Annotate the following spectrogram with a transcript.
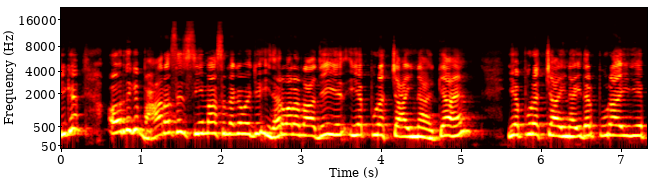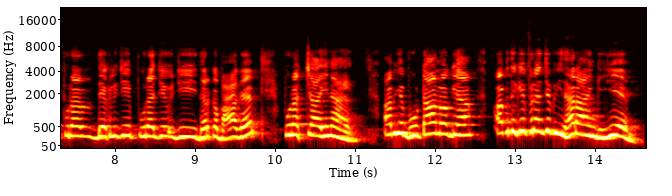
ठीक है? और देखिए, भारत से सीमा से लगे हुए जो इधर वाला राज्य है, ये ये पूरा चाइना है। क्या है? ये पूरा चाइना, इधर पूरा ये पूरा, देख लीजिए पूरा जो, जी, इधर का भाग है, पूरा चाइना है। अब ये भूटान हो गया। अब देखिए फ्रेंड जब इधर आएँगे, ये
